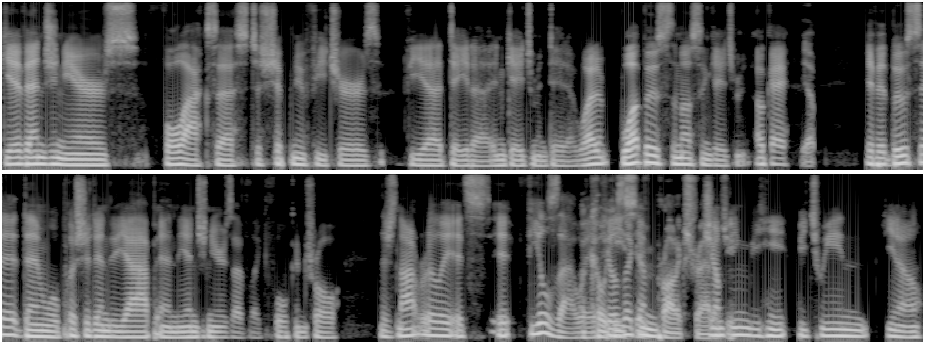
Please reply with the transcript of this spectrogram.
give engineers full access to ship new features via data, engagement data. What what boosts the most engagement? Okay. Yep. If it boosts it, then we'll push it into the app and the engineers have like full control. There's not really it's it feels that way. A It feels like I'm product strategy. jumping behe- between, you know,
